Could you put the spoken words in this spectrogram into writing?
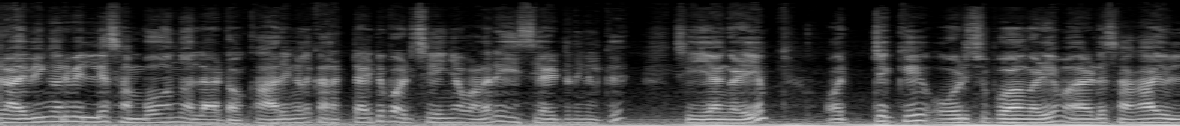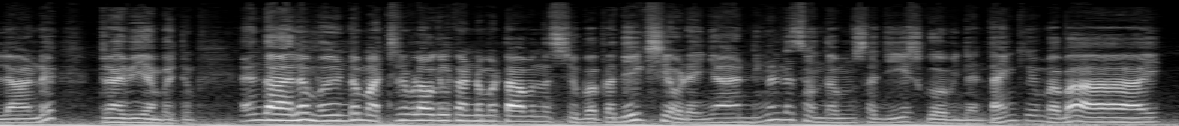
ഡ്രൈവിംഗ് ഒരു വലിയ സംഭവമൊന്നും അല്ല കേട്ടോ. കാര്യങ്ങൾ കറക്റ്റായിട്ട് പഠിച്ചു കഴിഞ്ഞാൽ വളരെ ഈസി ആയിട്ട് നിങ്ങൾക്ക് ചെയ്യാൻ കഴിയും. ഒറ്റയ്ക്ക് ഓടിച്ചു പോകാൻ കഴിയും. അവരുടെ സഹായം ഇല്ലാണ്ട് ഡ്രൈവ് ചെയ്യാൻ പറ്റും. എന്തായാലും വീണ്ടും മറ്റൊരു ബ്ലോഗിൽ കണ്ടുമുട്ടാമെന്ന ശുഭപ്രതീക്ഷയോടെ ഞാൻ നിങ്ങളുടെ സ്വന്തം Sajeesh Govindan. Thank you bye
